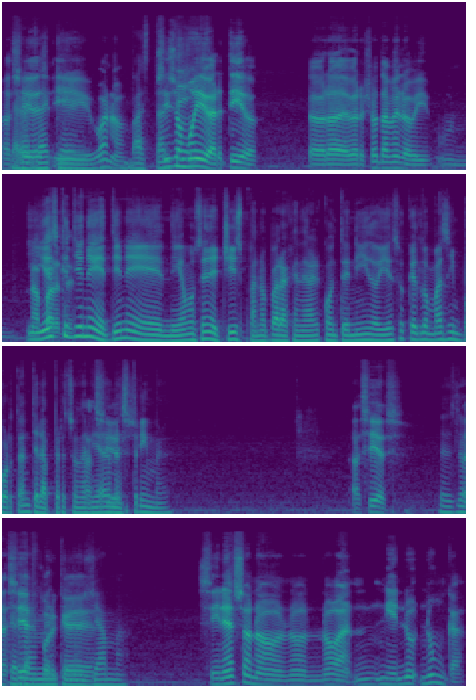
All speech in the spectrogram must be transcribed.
Así es. que Y bueno, se hizo bastante- muy divertido, la verdad, de ver. Yo también lo vi. un- una Y es que tiene, tiene, digamos, tiene chispa, ¿no? Para generar contenido y eso que es lo más importante, la personalidad Así de un es. streamer. Así es. Es lo que Así es, realmente nos porque llama. sin eso no, no, no, ni, nu- nunca,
